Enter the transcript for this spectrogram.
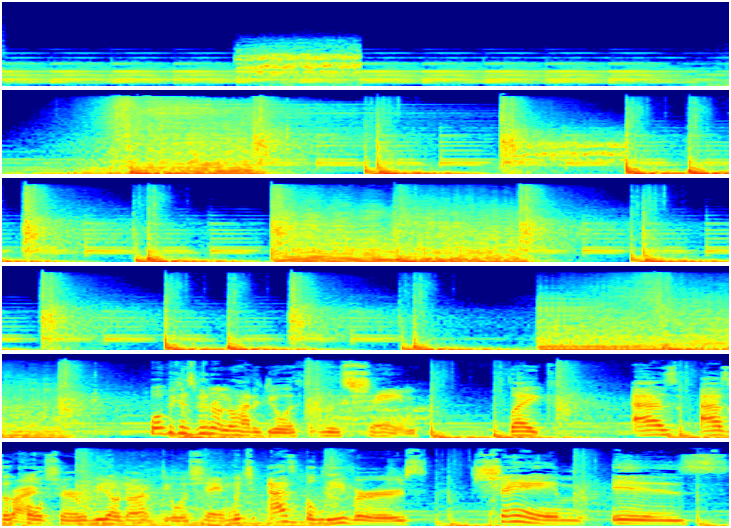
Well, because we don't know how to deal with with shame. Like as as a Right. culture, we don't know how to deal with shame, which as believers, shame is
